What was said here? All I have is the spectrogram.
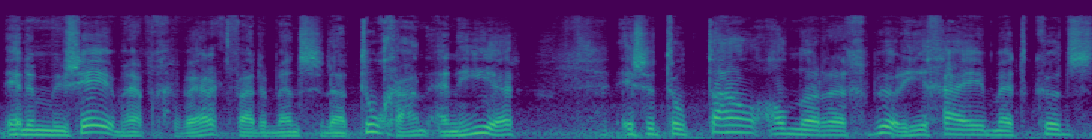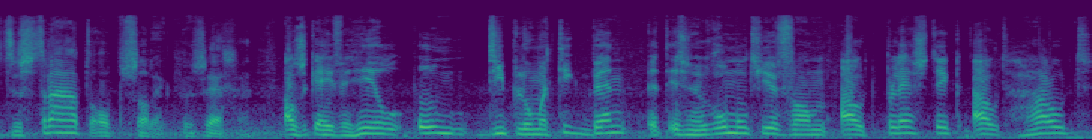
in een museum hebt gewerkt... waar de mensen naartoe gaan... en hier is het totaal ander eh, gebeuren. Hier ga je met kunst de straat op, zal ik maar zeggen. Als ik even heel ondiplomatiek ben... het is een rommeltje van oud plastic, oud hout,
